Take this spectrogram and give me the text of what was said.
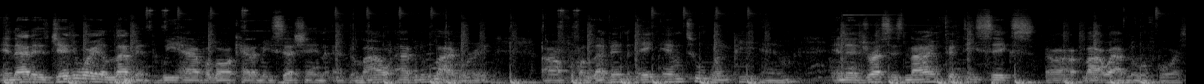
And that is January 11th, we have a Law Academy session at the Lyell Avenue Library uh, from 11 a.m. to 1 p.m. And the address is 956 uh, Avenue, of course,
